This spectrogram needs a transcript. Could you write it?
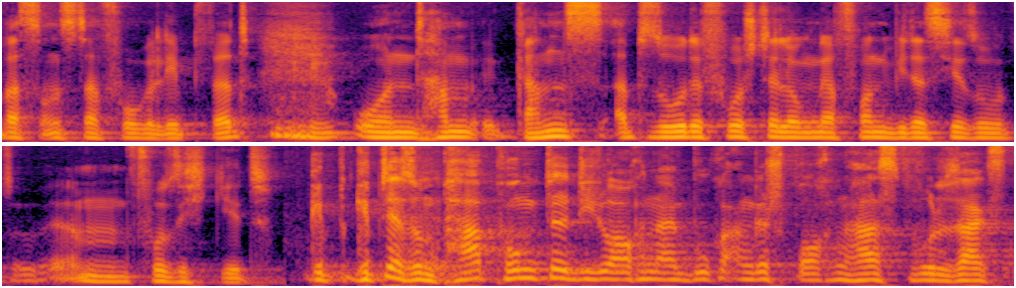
was uns da vorgelebt wird. Mhm. Und haben ganz absurde Vorstellungen davon, wie das hier so ähm, vor sich geht. Gibt, gibt ja so ein paar Punkte, die du auch in einem Buch angesprochen hast, wo du sagst,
